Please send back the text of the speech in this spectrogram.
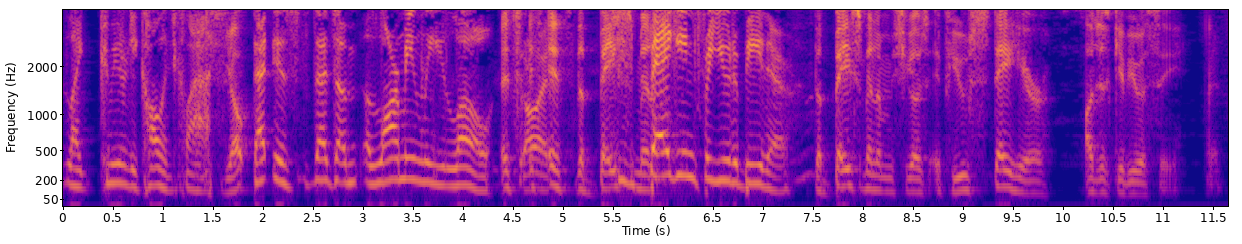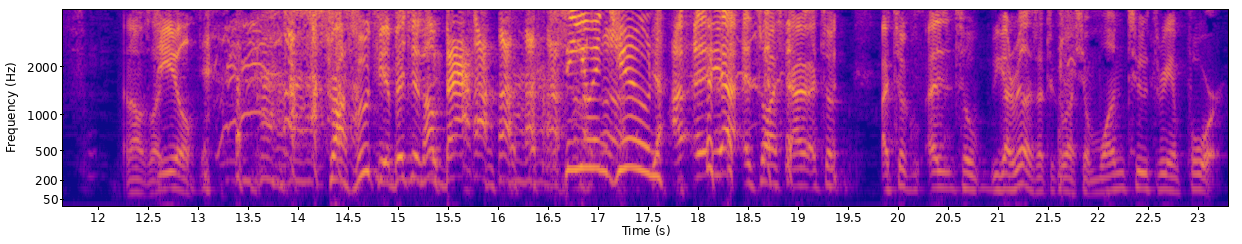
like community college class. Yep. That is that's um, alarmingly low. It's it's, it's the base She's begging for you to be there. The base minimum. She goes, "If you stay here, I'll just give you a C." And I was like, Deal. Strasvutia, bitches, I'm back. See you in June. I, uh, yeah, and so I, st- I, I took, I took, and so you got to realize I took Russian one, two, three, and four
